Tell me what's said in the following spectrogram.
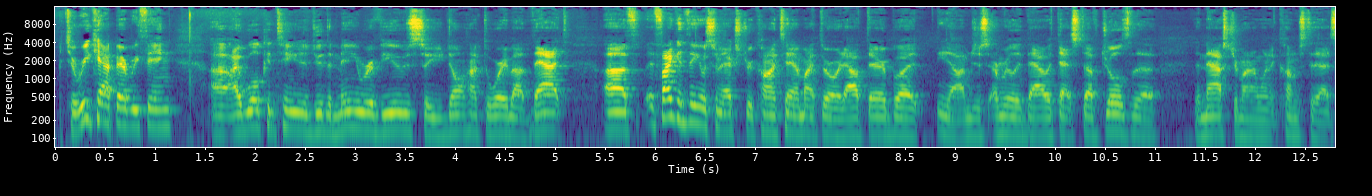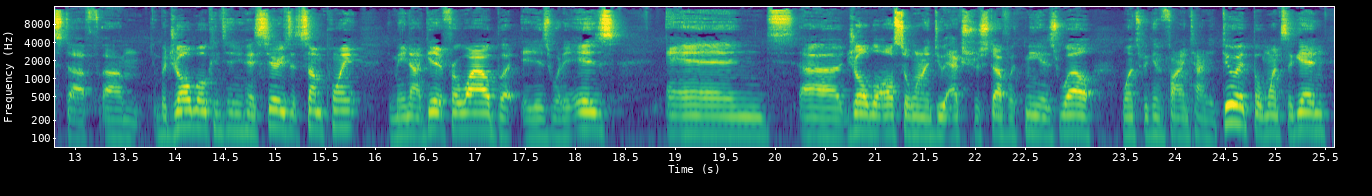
to recap everything, uh, I will continue to do the mini reviews so you don't have to worry about that. Uh, if, if, I can think of some extra content, I might throw it out there, but you know, I'm just I'm really bad with that stuff. Joel's the the mastermind when it comes to that stuff. Um, but Joel will continue his series at some point. You may not get it for a while, but it is what it is. And uh, Joel will also want to do extra stuff with me as well once we can find time to do it. But once again,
